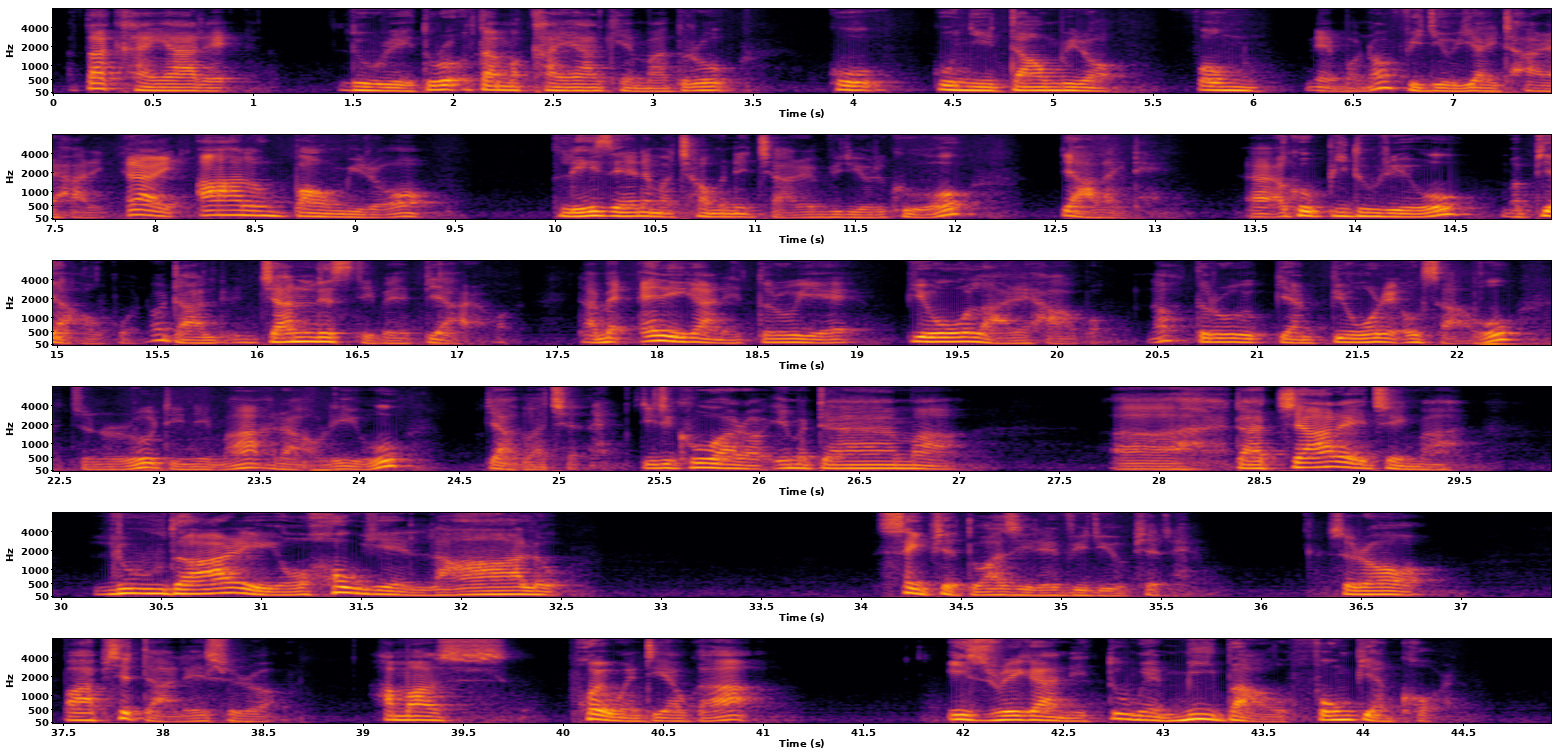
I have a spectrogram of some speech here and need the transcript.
အသက်ခံရတဲ့လူတွေသူတို့အသက်မခံရခင်မှာသူတို့ကိုကိုညီတောင်းပြီးတော့ဖုန်းနဲ့ပေါ့နော်ဗီဒီယိုရိုက်ထားတဲ့ဟာတွေအဲ့ဒါတွေအားလုံးပေါင်းပြီးတော့40နဲ့မှ6မိနစ်ကြာတဲ့ဗီဒီယိုတစ်ခုကိုပြလိုက်တယ်အဲအခုပြည်သူတွေကိုမပြဘူးပေါ့နော်ဒါ journalist တွေပဲပြတာပေါ့ဒါပေမဲ့အဲ့ဒီကနေသူတို့ရဲ့ပြောလာတဲ့ဟာပေါ့ နော်သူတို့ပြန်ပြောတဲ့ဥစ္စာကိုကျွန်တော်တို့ဒီနေ့မှာအဲ့ဒါလေးကိုပြသွားချင်တယ်ဒီတစ်ခုကတော့အင်မတန်မှအာဒါကြားတဲ့အချိန်မှာလူသားတွေရောဟုတ်ရဲ့လားလို့စိတ်ဖြစ်သွားစေတဲ့ဗီဒီယိုဖြစ်တယ်ဆိုတော့ဘာဖြစ်တာလဲဆိုတော့ Hamas ဖွဲ့ဝင်တယောက်က Israel ကနေသူ့မဲ့မိဘကိုဖုန်းပြန်ခေါ်တယ်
